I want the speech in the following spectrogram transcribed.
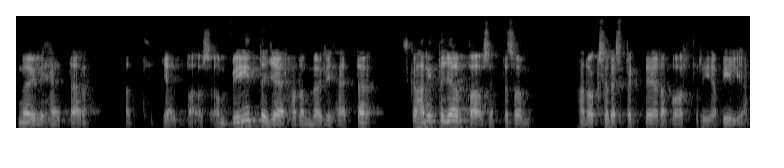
möjligheter att hjälpa oss. Om vi inte ger honom möjligheter ska han inte hjälpa oss eftersom han också respekterar vår fria vilja.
